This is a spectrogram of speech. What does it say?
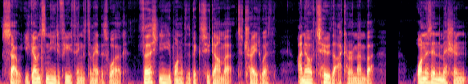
so you're going to need a few things to make this work. First you need one of the big Sudama to trade with. I know of two that I can remember. One is in the mission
